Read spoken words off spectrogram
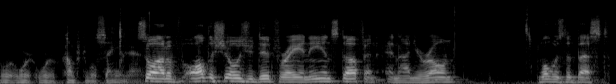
We're, we're, we're comfortable saying that. So out of all the shows you did for A and E and stuff, and, and on your own, what was the best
